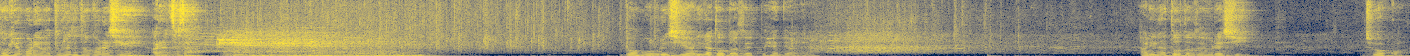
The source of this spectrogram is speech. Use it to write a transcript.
東京盛り上がってくれてどうも嬉しいありがとうさ。どうも嬉しい。ありがとうだぜって変だよね。ありがとうだぜ嬉しい。違うか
